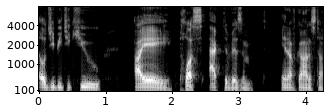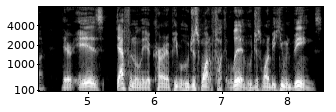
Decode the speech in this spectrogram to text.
lgbtqia plus activism in afghanistan. There is definitely a current of people who just want to fucking live who just want to be human beings.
